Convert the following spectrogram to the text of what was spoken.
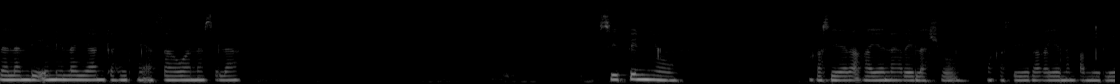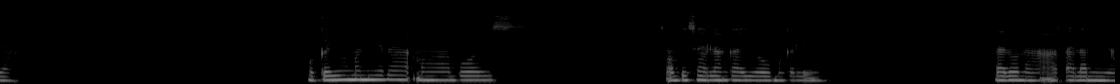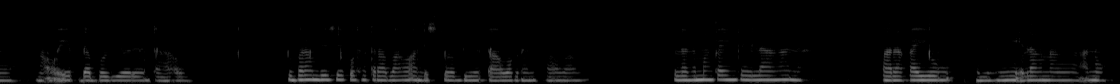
lalandiin nila yan kahit may asawa na sila. Isipin nyo, makasira kayo ng relasyon, makasira kayo ng pamilya. Huwag kayong manira mga boys. Sa umpisa lang kayo magaling. Lalo na at alam nyo na OFW yung tao. Sobrang busy ko sa trabaho, ang disturb yung tawag ng tawag. Wala naman kayong kailangan ah. Para kayong humihingi lang ng ano,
